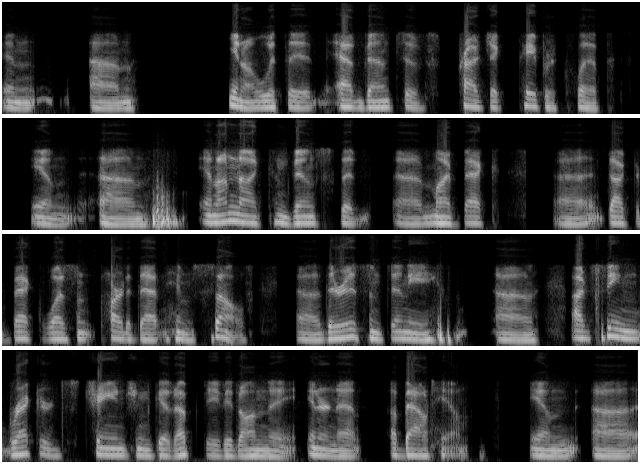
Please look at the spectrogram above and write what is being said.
And, um, you know, with the advent of Project Paperclip, and um, and I'm not convinced that uh, my Beck, uh, Dr. Beck, wasn't part of that himself. Uh, there isn't any. I've seen records change and get updated on the internet about him, and uh,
